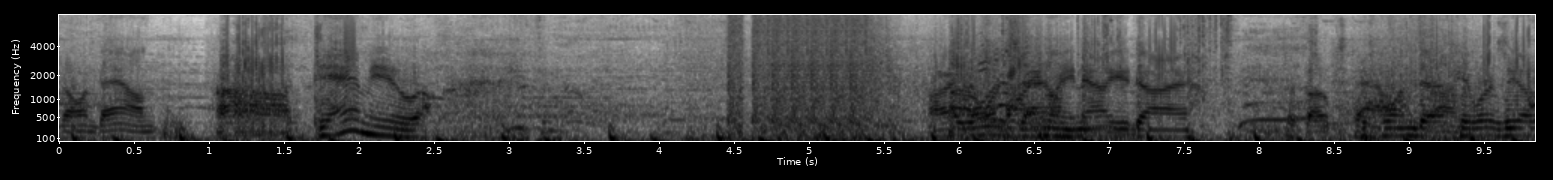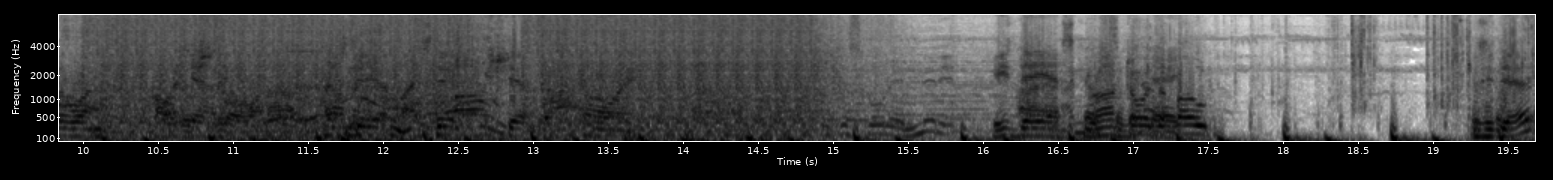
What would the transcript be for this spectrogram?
going down. Ah, damn you! Alright, Oh, one's down. down. Now you die. They're both down. One dead. Run. Okay, where's the other one? Oh, there's still one up. I see him. I see him. Oh, shit. Come away. I'm just gonna admit it. He's dead. let's go Run to the the boat. Is he dead?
